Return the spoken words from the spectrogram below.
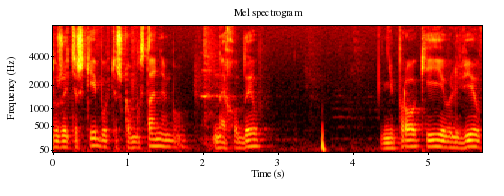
Дуже тяжкий був, в тяжкому стані був, не ходив. Дніпро, Київ, Львів,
